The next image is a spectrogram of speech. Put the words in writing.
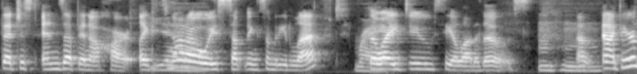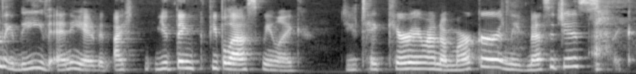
that just ends up in a heart. Like yeah. it's not always something somebody left. Right. Though I do see a lot of those. Mm-hmm. Um, and I barely leave any of it. I you'd think people ask me like, do you take carry around a marker and leave messages? Like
